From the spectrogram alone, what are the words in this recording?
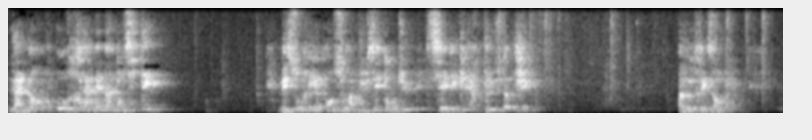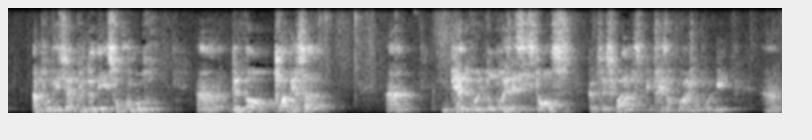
la lampe aura la même intensité. Mais son rayonnement sera plus étendu si elle éclaire plus d'objets. Un autre exemple. Un professeur peut donner son cours hein, devant trois personnes, hein, ou bien devant une nombreuse assistance, comme ce soir, ce qui est très encourageant pour lui. Hein.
